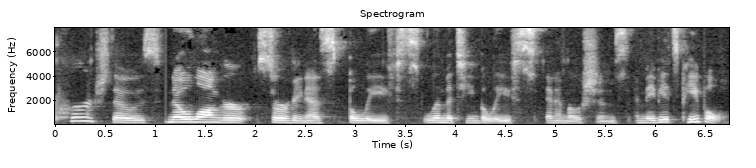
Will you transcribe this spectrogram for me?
purge those no longer serving as beliefs, limiting beliefs and emotions. And maybe it's people.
